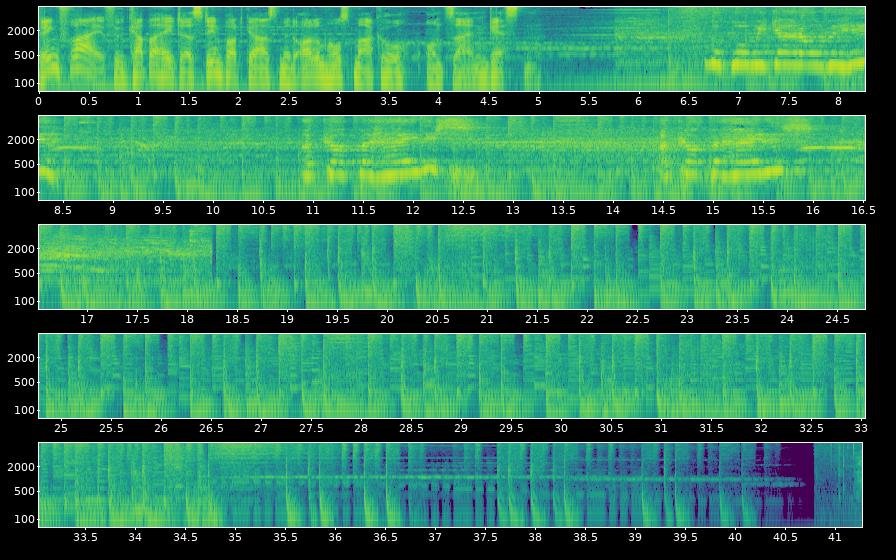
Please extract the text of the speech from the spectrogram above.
Ringfrei für Kappa Haters, dem Podcast mit eurem Host Marco und seinen Gästen. Look what we got over here. A couple haters. A couple haters.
